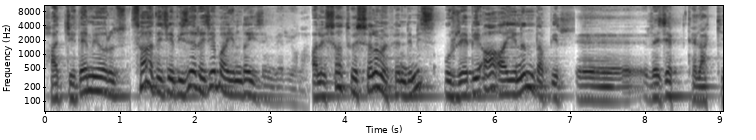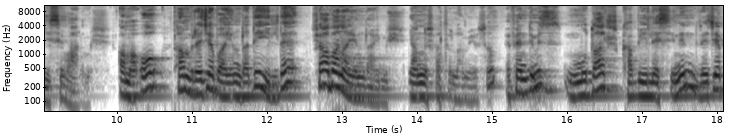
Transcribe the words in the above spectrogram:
hac edemiyoruz. Sadece bize Recep ayında izin veriyorlar. Aleyhisselatü Vesselam Efendimiz bu Rebi'a ayının da bir e, Recep telakkisi varmış. Ama o tam Recep ayında değil de Şaban ayındaymış yanlış hatırlamıyorsam. Efendimiz Mudar kabilesinin Recep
